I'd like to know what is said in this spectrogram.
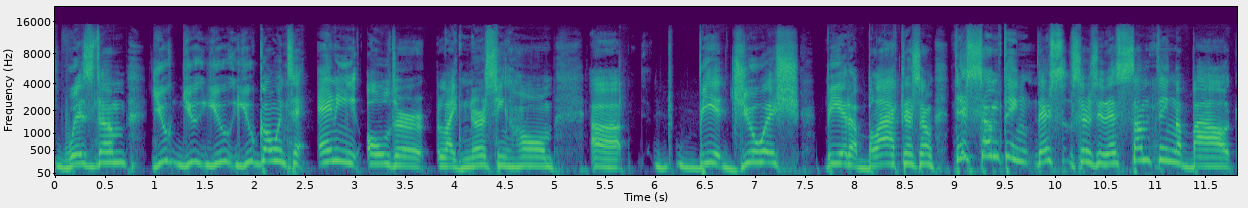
wisdom. You, you, you, you go into any older like nursing home, uh, be it Jewish, be it a black nursing home. There's something. There's seriously. There's something about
